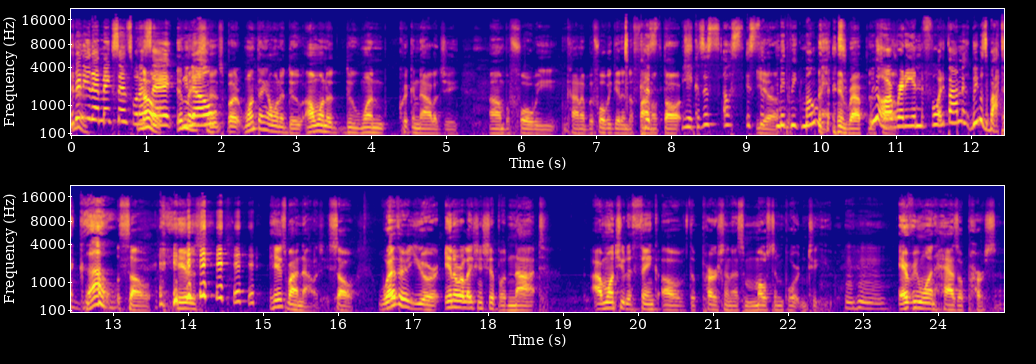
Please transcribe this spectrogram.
did any of that make sense? What no, I said, it you makes know, sense. But one thing I want to do, I want to do one quick analogy um, before we kind of before we get into final thoughts. Yeah, because it's oh, it's the Yeah. midweek moment. And wrap we this up. already in the forty five minutes. We was about to go. So here's here's my analogy. So whether you're in a relationship or not, I want you to think of the person that's most important to you. Mm-hmm. Everyone has a person.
